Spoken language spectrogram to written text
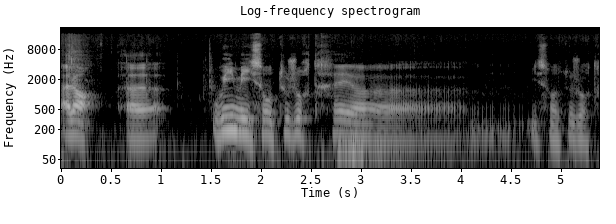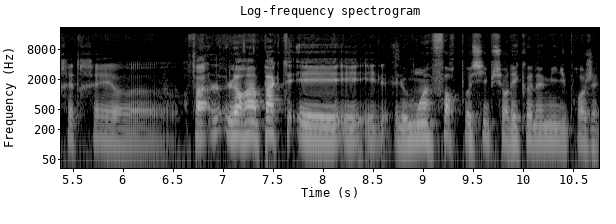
Alors, euh, oui, mais ils sont toujours très. euh, ils sont toujours très très... euh, enfin, le- leur impact est, est- est le moins fort possible sur l'économie du projet.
